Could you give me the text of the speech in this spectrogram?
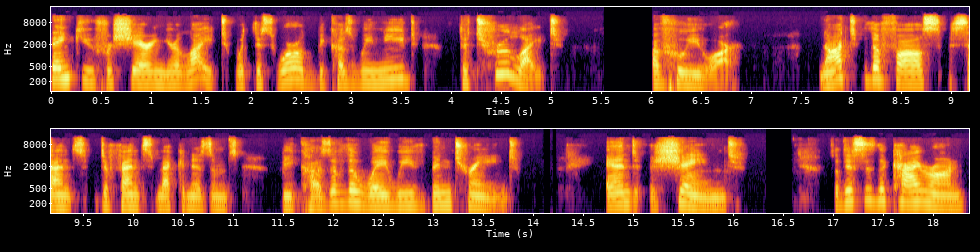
thank you for sharing your light with this world because we need the true light of who you are, not the false sense defense mechanisms because of the way we've been trained and shamed. So, this is the Chiron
